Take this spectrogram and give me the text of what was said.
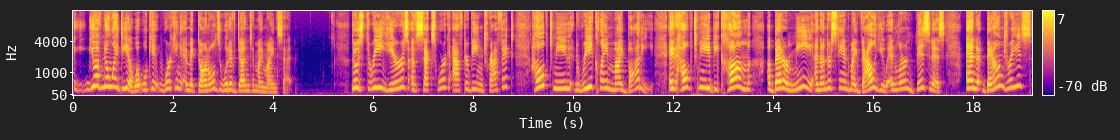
You have no idea what working at McDonald's would have done to my mindset. Those three years of sex work after being trafficked helped me reclaim my body. It helped me become a better me and understand my value and learn business and boundaries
